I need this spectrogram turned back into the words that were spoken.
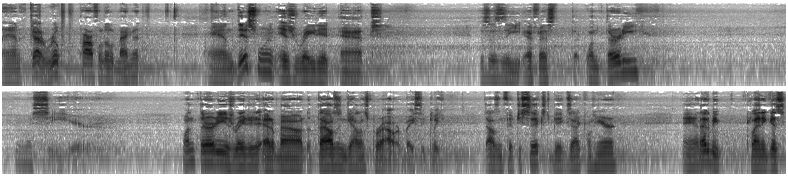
And got a real powerful little magnet. And this one is rated at, this is the FS 130. Let me see here. 130 is rated at about a thousand gallons per hour, basically. 1056 to be exact on here. And that'll be plenty because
